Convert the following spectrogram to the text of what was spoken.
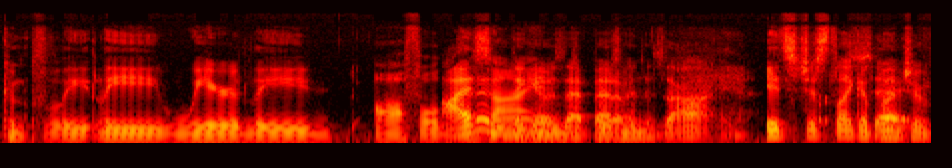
completely weirdly awful. I didn't think it was that bad of a design. It's just like a bunch of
